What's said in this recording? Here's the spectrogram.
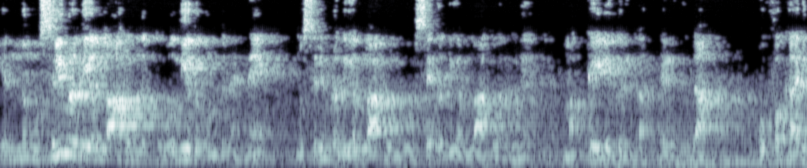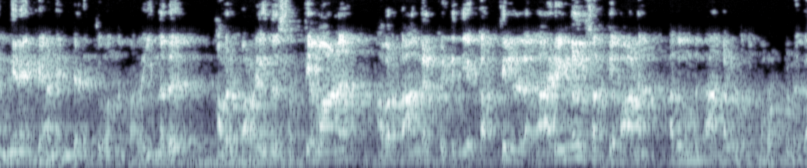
എന്ന് മുസ്ലിം റതി അള്ളാഹുവിന് തോന്നിയത് കൊണ്ട് തന്നെ മുസ്ലിം റതി അള്ളാഹുവിൻ ഹുസൈൻ റതി അള്ളാഹുവിനെ മക്കയിലേക്ക് ഒരു കത്ത് എഴുതാം ഉപ്പക്കാർ ഇങ്ങനെയൊക്കെയാണ് എന്റെ അടുത്ത് വന്ന് പറയുന്നത്. അവർ പറയുന്നത് സത്യമാണ്. അവർ താങ്കൾക്ക് എഴുതിയ കത്തിലുള്ള കാര്യങ്ങളും സത്യമാണ്. അതുകൊണ്ട് താങ്കൾ ഇവിടുന്ന് പുറപ്പെടുക.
